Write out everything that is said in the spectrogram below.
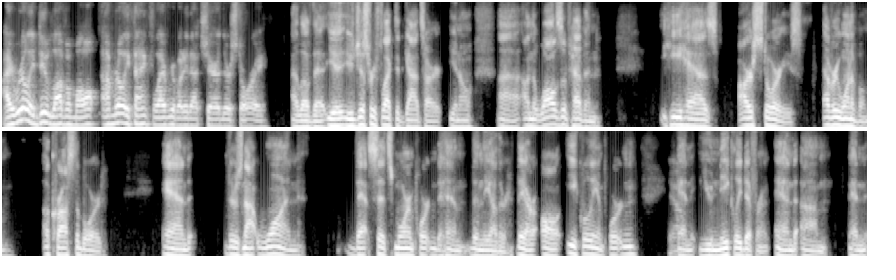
I really do love them all. I'm really thankful everybody that shared their story. I love that. You you just reflected God's heart, you know, uh, on the walls of heaven. He has our stories, every one of them across the board. And there's not one that sits more important to him than the other. They are all equally important yeah. and uniquely different. And um and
